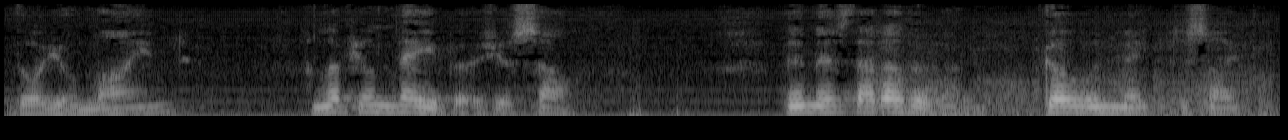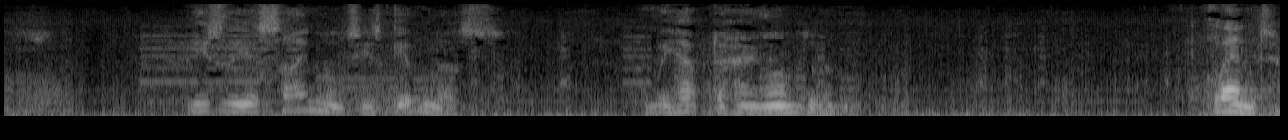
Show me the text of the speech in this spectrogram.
with all your mind, and love your neighbor as yourself. Then there's that other one go and make disciples. These are the assignments he's given us, and we have to hang on to them. Lent.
